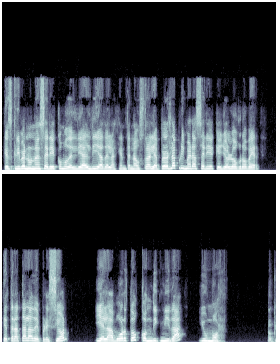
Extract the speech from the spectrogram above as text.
que escriben una serie como del día al día de la gente en Australia, pero es la primera serie que yo logro ver que trata la depresión y el aborto con dignidad y humor. Ok.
